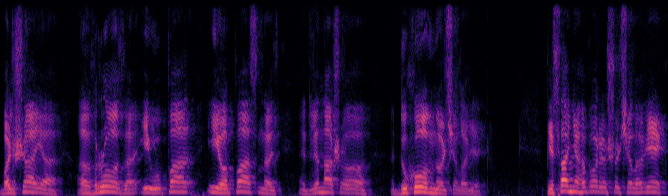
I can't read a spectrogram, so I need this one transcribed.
большая угроза и, упа и опасность для нашего духовного человека. Писание говорит, что человек,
